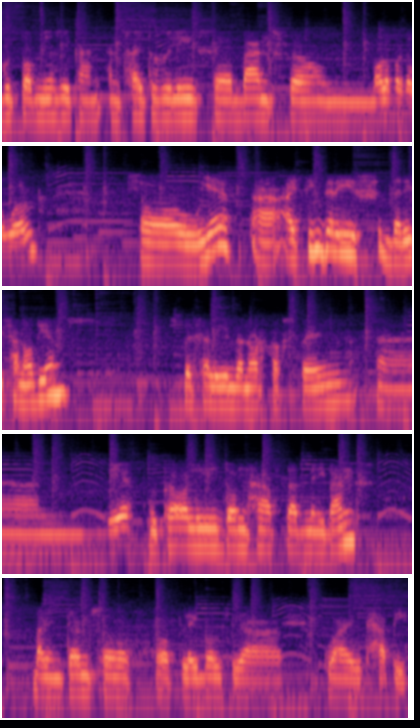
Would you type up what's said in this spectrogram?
good pop music and, and try to release bands from all over the world. So yeah, uh, I think there is there is an audience, especially in the north of Spain, and yeah, we probably don't have that many bands, but in terms of, of labels, we are quite happy.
